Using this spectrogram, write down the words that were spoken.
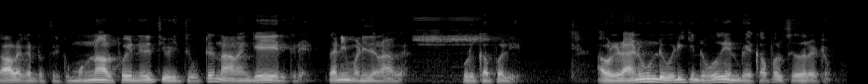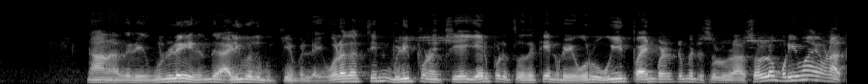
காலகட்டத்திற்கு முன்னால் போய் நிறுத்தி வைத்துவிட்டு நான் அங்கேயே இருக்கிறேன் தனி மனிதனாக ஒரு கப்பலில். அவர்கள் அணுகுண்டு வெடிக்கின்ற போது என்னுடைய கப்பல் சிதறட்டும். நான் அதில் உள்ளே இருந்து அழிவது முக்கியமில்லை. உலகத்தின் விழிப்புணர்ச்சியை ஏற்படுத்துவதற்கு என்னுடைய ஒரு உயிர் பயன்படுத்தும் என்று சொல்கிறார். சொல்ல முடியுமா இவனால்?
